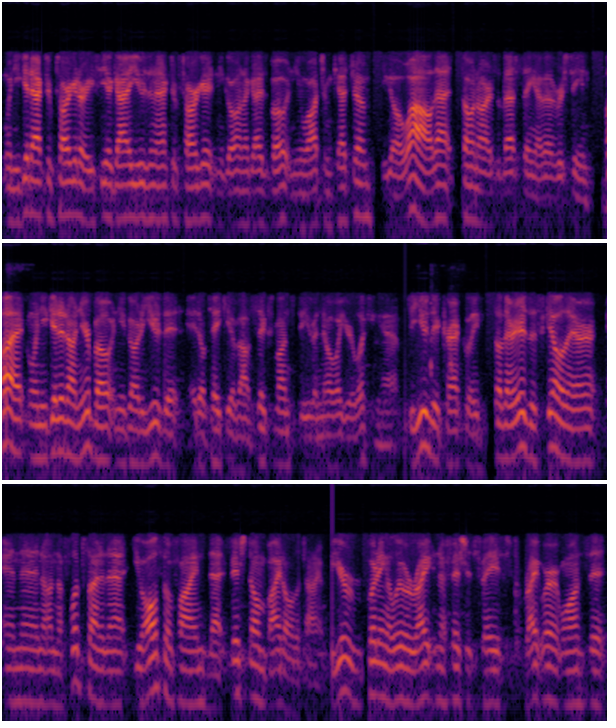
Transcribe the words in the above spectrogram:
When you get active target or you see a guy using active target and you go on a guy's boat and you watch him catch him, you go, wow, that sonar is the best thing I've ever seen. But when you get it on your boat and you go to use it, it'll take you about six months to even know what you're looking at to use it correctly. So there is a skill there. And then on the flip side of that, you also find that fish don't bite all the time. You're putting a lure right in a fish's face, right where it wants it.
